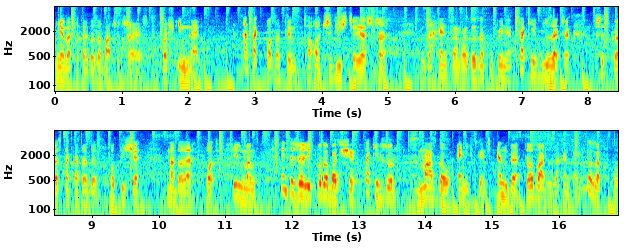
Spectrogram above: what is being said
nie da się tego zobaczyć, że jest coś innego. A tak poza tym, to oczywiście jeszcze zachęcam Was do zakupienia takich bluzeczek. Wszystko jest tak naprawdę w opisie na dole pod filmem. Więc jeżeli podoba Ci się taki wzór z Mazdą MX-5 NB, to bardzo zachęcam do zakupu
